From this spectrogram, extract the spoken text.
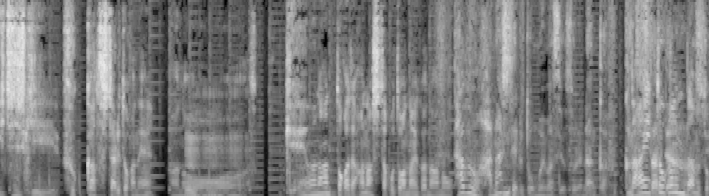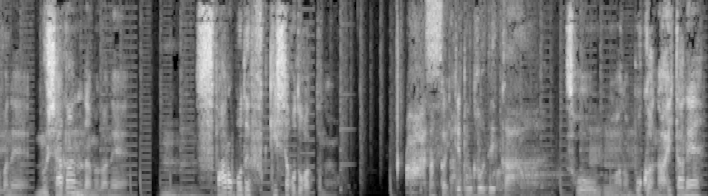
一時期復活したりとかね。あのーうんゲームなんとかで話したことはないかな。あの、多分話してると思いますよ、それ。なんか復活ナイしたみたいな話トガンダムとか。ね、武者ガンダムがね、うんうん。スパロボで復帰したことがあったのよ。ああ、なんか言ってたかスパロボでか。そう。うんうんうんあの、僕は泣いたね。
